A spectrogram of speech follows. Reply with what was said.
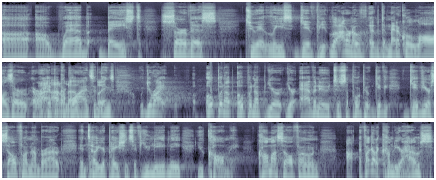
uh, a web-based service to at least give people? I don't know if, the medical laws or, or HIPAA don't know, compliance and things. You're right. Open up, open up your your avenue to support people. Give you, give your cell phone number out and tell your patients if you need me, you call me. Call my cell phone. Uh, if I got to come to your house,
